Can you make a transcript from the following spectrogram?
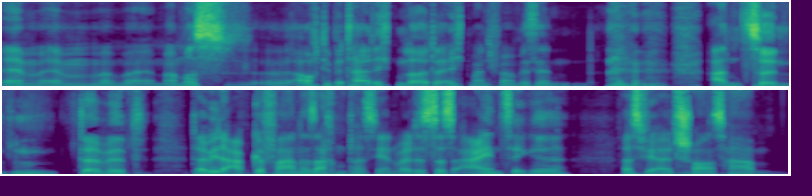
ähm, ähm, man muss auch die beteiligten Leute echt manchmal ein bisschen anzünden, damit da wieder abgefahrene Sachen passieren, weil das ist das Einzige, was wir als Chance haben.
